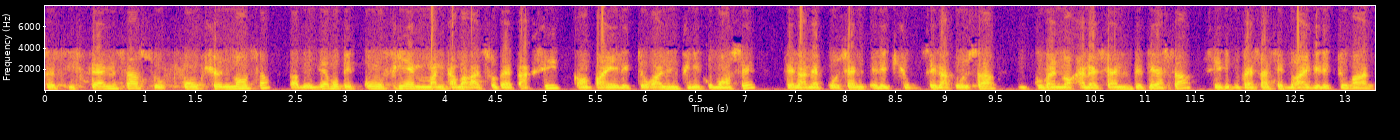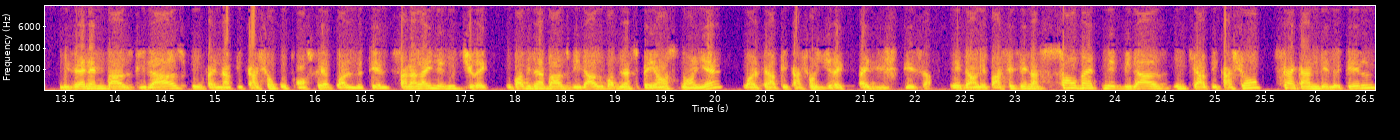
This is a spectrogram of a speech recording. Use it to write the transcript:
ce système, ça, ce fonctionnement, ça. Ça veut dire, moi, peut confier mon camarade sur un taxi, campagne électorale, une finie commencer, c'est l'année prochaine élection. C'est là pour ça, le gouvernement MSM peut faire ça, c'est pour faire ça, c'est drive électoral. Vous avez une base village pour faire une application pour transférer poil de tel. Ça n'a pas une direct. Vous pas besoin de base village, vous pas besoin d'expérience, non rien ou à faire application directe. Existé ça. Et dans le passé, c'est dans 120 000 villages une petite application, 50 000 hôtels,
